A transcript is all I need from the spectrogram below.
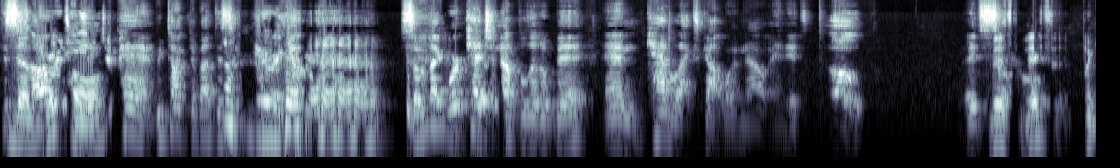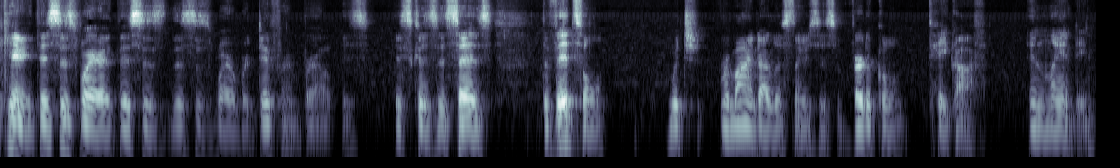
This is already in Japan. We talked about this a year ago. So like we're catching up a little bit, and Cadillac's got one now, and it's dope. It's so cool. this but Kenny, this is where this is this is where we're different, bro. Is is because it says the Vitzel, which remind our listeners is a vertical takeoff and landing,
